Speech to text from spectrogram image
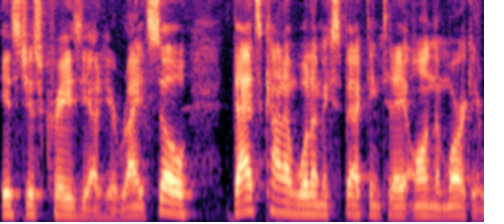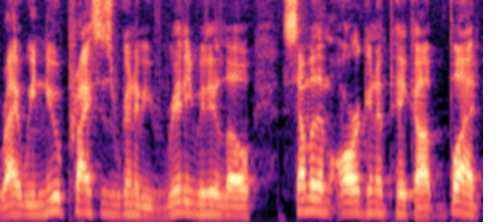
It's just crazy out here, right? So that's kind of what I'm expecting today on the market, right? We knew prices were going to be really, really low. Some of them are going to pick up, but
